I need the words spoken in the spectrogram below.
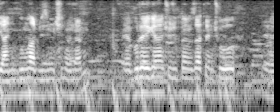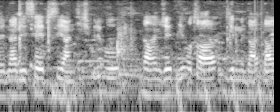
yani bunlar bizim için önemli. Ee, buraya gelen çocukların zaten çoğu e, neredeyse hepsi yani hiçbiri bu daha önce bir otağa girme daha, daha,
